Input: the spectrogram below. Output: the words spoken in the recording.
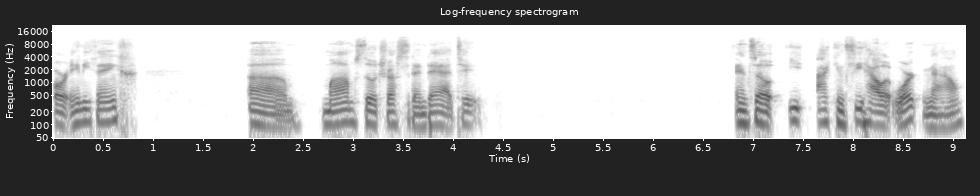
or anything, um, mom still trusted in dad too. And so I can see how it worked now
